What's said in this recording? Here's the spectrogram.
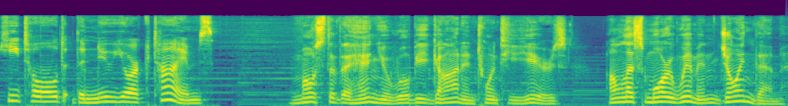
He told the New York Times, Most of the Haenyeo will be gone in 20 years unless more women join them.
